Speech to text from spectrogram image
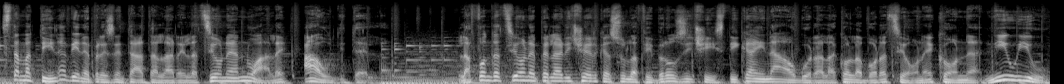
Stamattina viene presentata la relazione annuale Auditel. La Fondazione per la ricerca sulla fibrosi cistica inaugura la collaborazione con New You.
